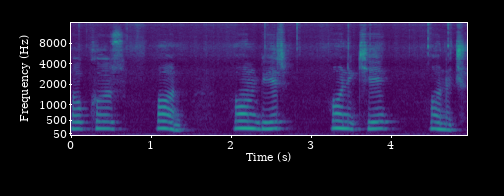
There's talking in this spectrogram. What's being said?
9 10 11 12 13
